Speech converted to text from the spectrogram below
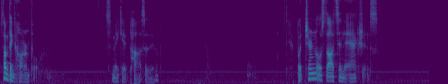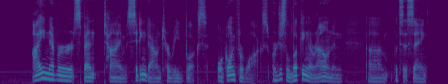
something harmful. Let's make it positive. But turn those thoughts into actions. I never spent time sitting down to read books or going for walks or just looking around and um, what's this saying?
